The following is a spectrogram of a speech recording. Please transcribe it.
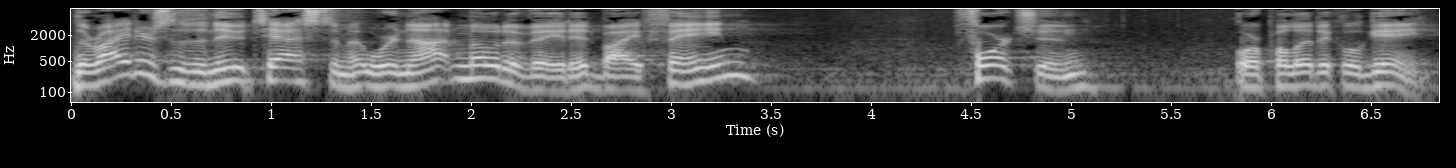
The writers of the New Testament were not motivated by fame, fortune, or political gain.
